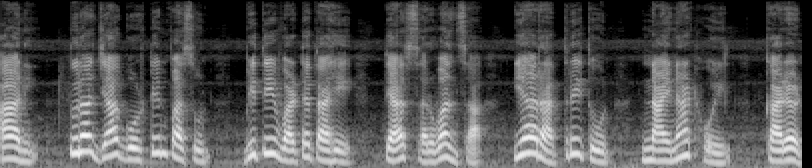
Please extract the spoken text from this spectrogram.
आणि तुला ज्या गोष्टींपासून भीती वाटत आहे त्या सर्वांचा या रात्रीतून नायनाट होईल. कारण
